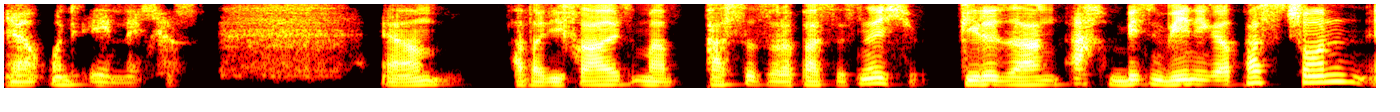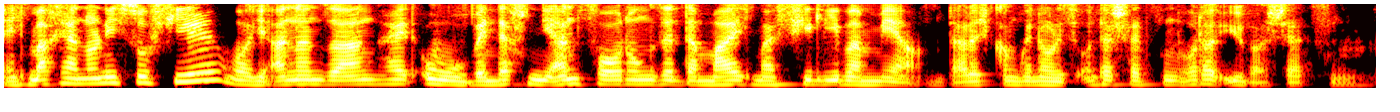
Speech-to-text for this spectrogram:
ja, und ähnliches. Ja, aber die Frage ist immer, passt es oder passt es nicht? Viele sagen, ach, ein bisschen weniger passt schon, ich mache ja noch nicht so viel. Und die anderen sagen halt, oh, wenn das schon die Anforderungen sind, dann mache ich mal viel lieber mehr. Und dadurch kommt genau das Unterschätzen oder Überschätzen.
